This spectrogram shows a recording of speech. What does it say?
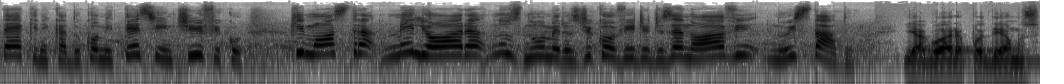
técnica do Comitê Científico que mostra melhora nos números de Covid-19 no estado e agora podemos,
